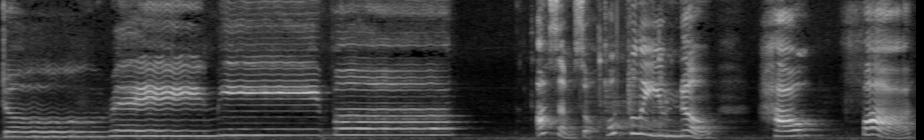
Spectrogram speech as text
Do, re, mi, fa. Awesome. So hopefully you know how fa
